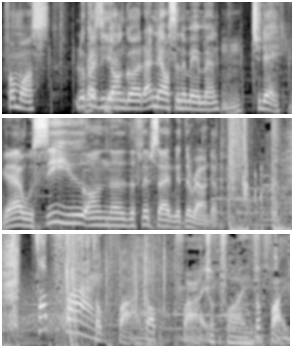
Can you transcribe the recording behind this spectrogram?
from us. Lucas Right the here. Young God and Nelson the Main Man mm-hmm. today. Yeah, we'll see you on the, the flip side with the roundup. Top five. Top five. Top five. Top five. Top five.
